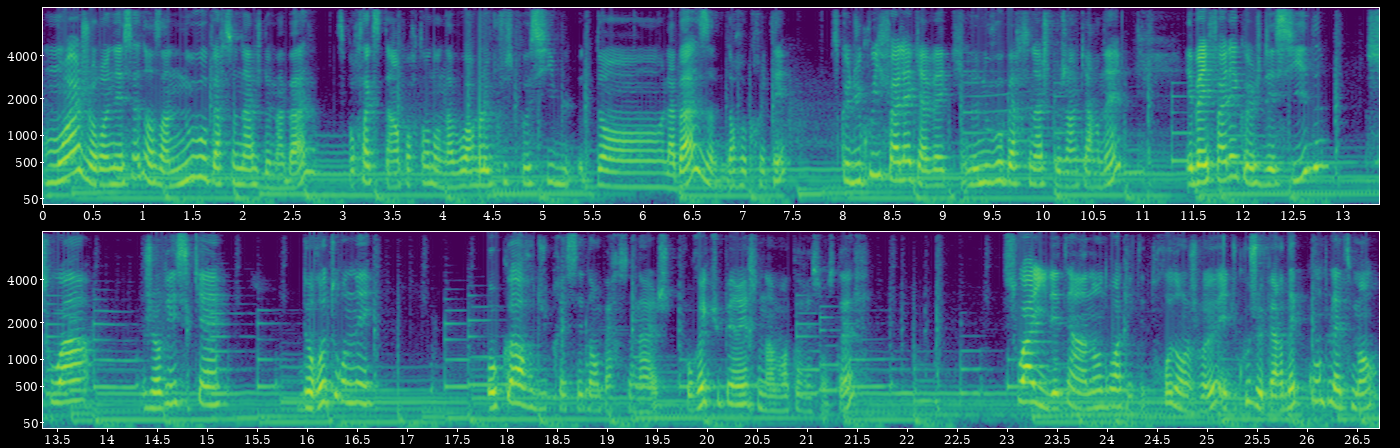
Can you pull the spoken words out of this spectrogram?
moi je renaissais dans un nouveau personnage de ma base. C'est pour ça que c'était important d'en avoir le plus possible dans la base, d'en recruter. Parce que du coup, il fallait qu'avec le nouveau personnage que j'incarnais, eh ben, il fallait que je décide soit je risquais de retourner au corps du précédent personnage pour récupérer son inventaire et son stuff, soit il était à un endroit qui était trop dangereux et du coup je perdais complètement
